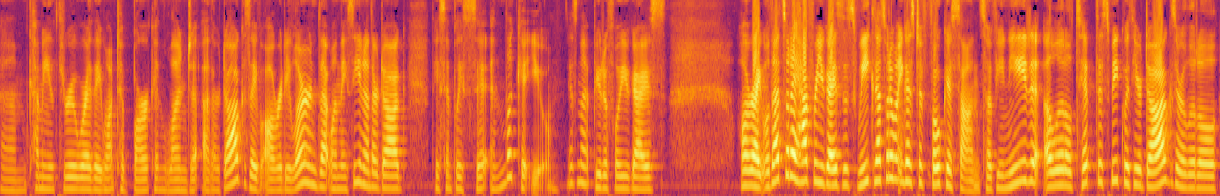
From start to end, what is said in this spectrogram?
um, coming through where they want to bark and lunge at other dogs. They've already learned that when they see another dog, they simply sit and look at you. Isn't that beautiful, you guys? All right, well, that's what I have for you guys this week. That's what I want you guys to focus on. So if you need a little tip this week with your dogs or a little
